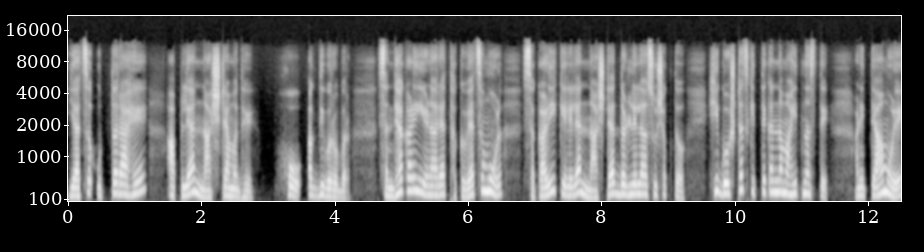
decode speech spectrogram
याचं उत्तर आहे आपल्या नाश्त्यामध्ये. हो अगदी बरोबर. संध्याकाळी येणाऱ्या थकव्याचं मूळ सकाळी केलेल्या नाश्त्यात दडलेलं असू शकतं. ही गोष्टच कित्येकांना माहीत नसते. आणि त्यामुळे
